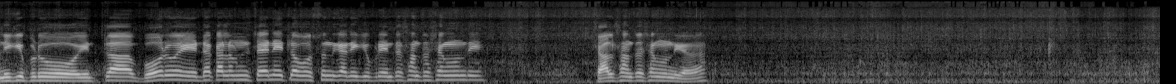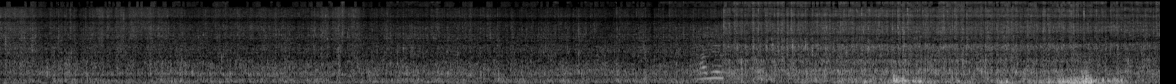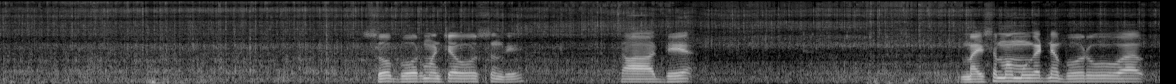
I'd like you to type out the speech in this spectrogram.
నీకు ఇప్పుడు ఇట్లా బోరు ఎండాకాలం నుంచి అయినా ఇట్లా వస్తుంది కదా నీకు ఇప్పుడు ఎంత సంతోషంగా ఉంది? చాలా సంతోషంగా ఉంది కదా? సో బోర్ మంచిగా వస్తుంది. దే మైసమ్మ ముంగటినే బోరు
